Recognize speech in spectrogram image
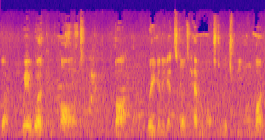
like, we're working hard, but we're going to get to go to heaven whilst the rich people won't.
